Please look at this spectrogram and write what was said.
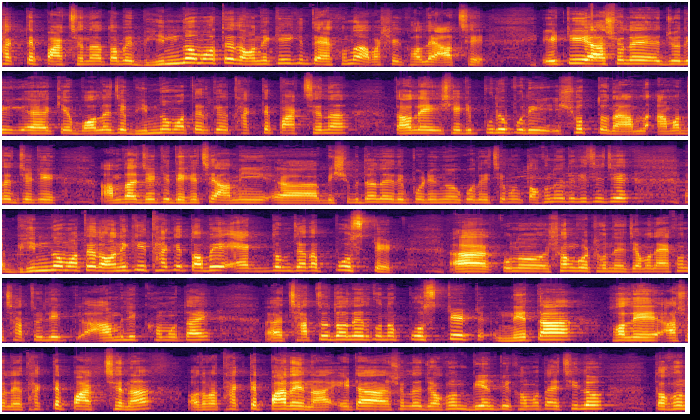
থাকতে পারছে না, তবে ভিন্ন মতের অনেকেই কিন্তু এখনও আবাসিক হলে আছে। এটি আসলে যদি কেউ বলে যে ভিন্ন মতের কেউ থাকতে পারছে না, তাহলে সেটি পুরোপুরি সত্য না। আমাদের যেটি, আমরা যেটি দেখেছি, আমি বিশ্ববিদ্যালয়ে রিপোর্টিংও করেছি এবং তখনও দেখেছি যে ভিন্ন মতের অনেকেই থাকে, তবে একদম যারা পোস্টেড কোনো সংগঠনে, যেমন এখন ছাত্রলীগ, আওয়ামী লীগ ক্ষমতায় আহ, ছাত্র দলের কোনো পোস্টেড নেতা হলে আসলে থাকতে পারছে না অথবা থাকতে পারে না। এটা আসলে যখন বিএনপি ক্ষমতায় ছিল তখন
